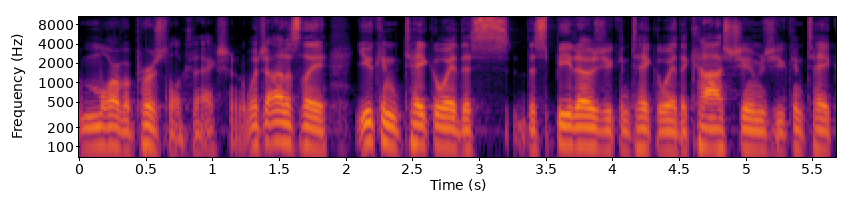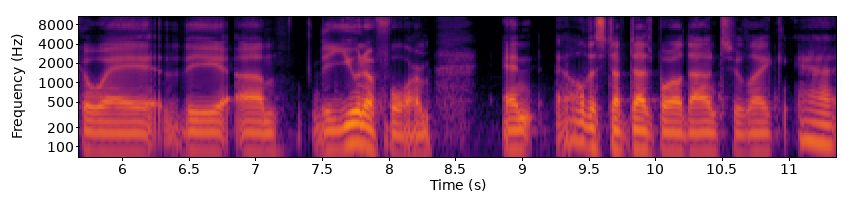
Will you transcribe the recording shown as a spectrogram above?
more of a personal connection. Which honestly, you can take away this the speedos, you can take away the costumes, you can take away the um, the uniform, and all this stuff does boil down to like, yeah,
